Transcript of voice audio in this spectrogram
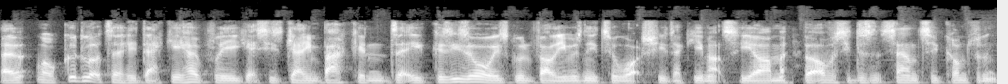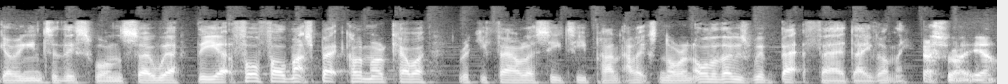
Uh, well, good luck to Hideki. Hopefully, he gets his game back, and because uh, he's always good value, isn't he, to watch Hideki Matsuyama? But obviously, doesn't sound too confident going into this one. So uh, the uh, fourfold match bet: Collin Morikawa, Rickie Fowler, CT Pan, Alex Noren. All of those with Betfair, Dave, aren't they? That's right. Yeah.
